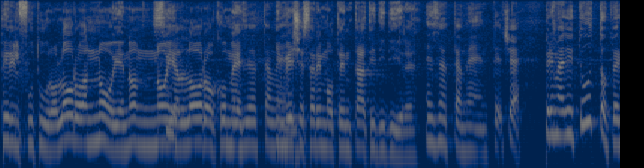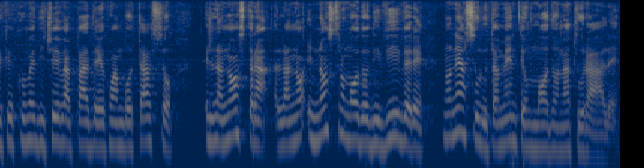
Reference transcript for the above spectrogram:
per il futuro, loro a noi e non noi sì, a loro come invece saremmo tentati di dire. Esattamente, cioè, prima di tutto perché come diceva padre Juan Botasso, nostra, no, il nostro modo di vivere non è assolutamente un modo naturale,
